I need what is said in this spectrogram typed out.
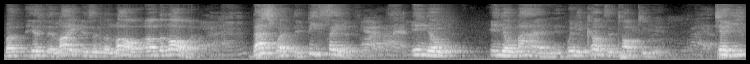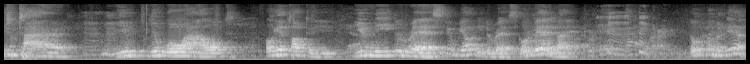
but his delight is in the law of the Lord. That's what defeats Satan in your in your mind when he comes and talk to you. Tell you too tired, you you wore out. Oh, he'll talk to you. You need to rest. Dude, We all need to rest. Go to bed at night. Go, go yeah.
